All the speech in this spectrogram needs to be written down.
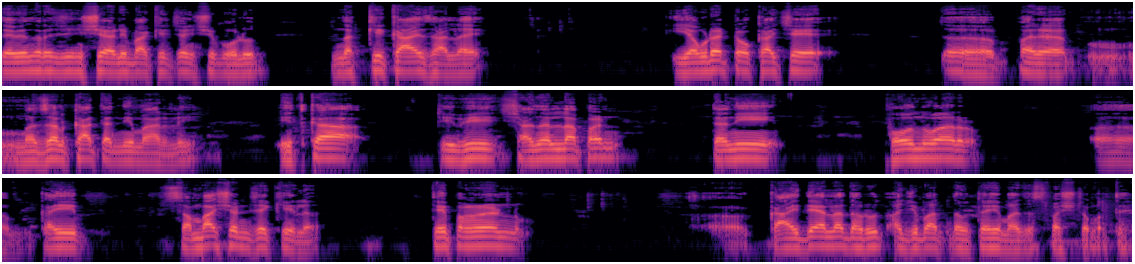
देवेंद्रजींशी आणि बाकीच्यांशी बोलून नक्की काय झालं आहे एवढ्या टोकाचे पर मजल का त्यांनी मारली? इतका टी व्ही चॅनलला पण त्यांनी फोनवर काही संभाषण जे केलं ते पण कायद्याला धरून अजिबात नव्हतं हे माझं स्पष्ट मत आहे.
